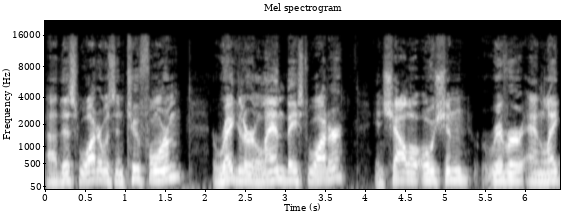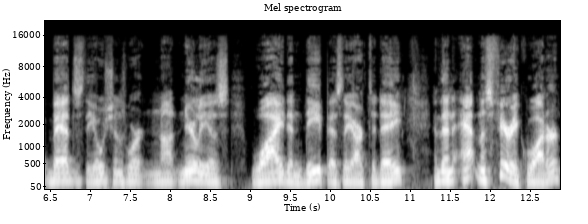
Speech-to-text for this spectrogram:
uh, this water was in two form regular land based water in shallow ocean, river, and lake beds. The oceans were not nearly as wide and deep as they are today. And then atmospheric water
